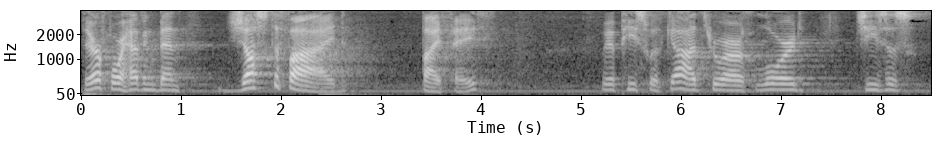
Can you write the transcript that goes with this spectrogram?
Therefore, having been justified by faith, we have peace with God through our Lord Jesus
